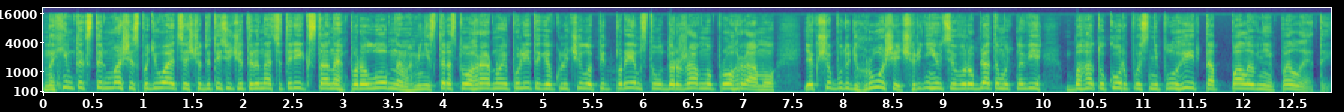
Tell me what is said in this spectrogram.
На «Хімтекстильмаші» сподіваються, що 2013 рік стане переломним. Міністерство аграрної політики включило підприємство у державну програму. Якщо будуть гроші, чернігівці вироблятимуть нові багатокорпусні плуги та паливні пелети.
